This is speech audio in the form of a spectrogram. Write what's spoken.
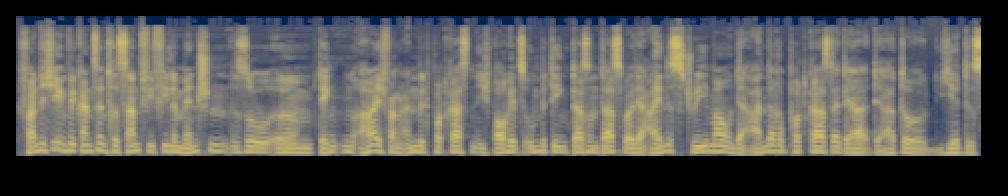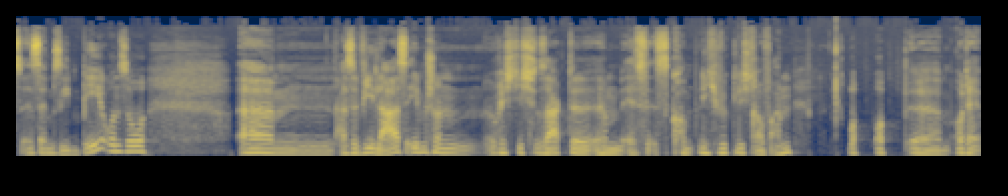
Fand ich irgendwie ganz interessant, wie viele Menschen so ähm, denken, ah, ich fange an mit Podcasten, ich brauche jetzt unbedingt das und das, weil der eine Streamer und der andere Podcaster, der, der hatte hier das SM7B und so. Ähm, also wie Lars eben schon richtig sagte, ähm, es, es kommt nicht wirklich drauf an ob, ob äh, oder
